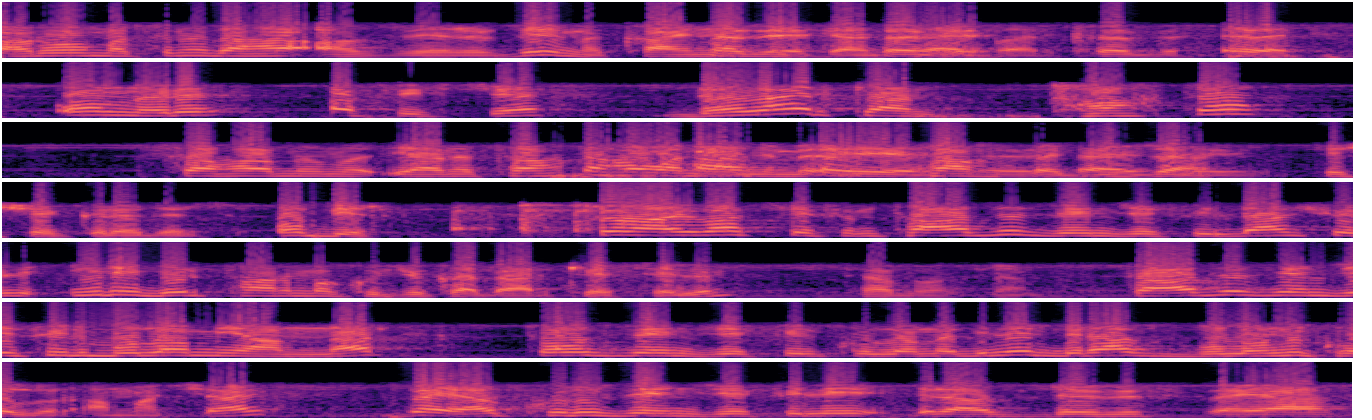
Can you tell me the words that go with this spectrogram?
aromasını daha az verir değil mi? Kaynatırken Tabii, tabii, yaparken. tabii. Evet. Onları hafifçe döverken tahta sahanımı yani tahta havan elimi Tahtayı, tahta evet, güzel. tahtayı. Teşekkür ederiz. O bir. Sonra Ayvaz Şefim taze zencefilden şöyle iri bir parmak ucu kadar keselim. Tabii hocam. Taze zencefil bulamayanlar toz zencefil kullanabilir. Biraz bulanık olur ama çay. Veya kuru zencefili biraz dövüp veya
